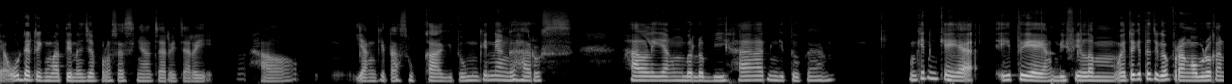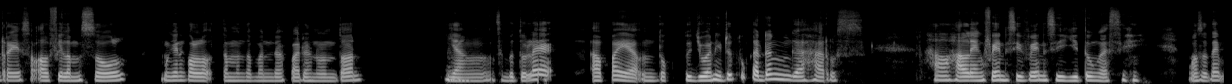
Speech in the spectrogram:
ya udah nikmatin aja prosesnya, cari-cari hal yang kita suka gitu. Mungkin yang nggak harus hal yang berlebihan gitu kan. Mungkin Mhm. kayak itu ya yang di film waktu itu kita juga pernah ngobrol kan Re, soal film Soul. Mungkin kalau teman-teman udah pada nonton, Mhm. yang sebetulnya apa ya, untuk tujuan hidup tuh kadang nggak harus hal-hal yang fancy-fancy gitu nggak sih? Maksudnya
